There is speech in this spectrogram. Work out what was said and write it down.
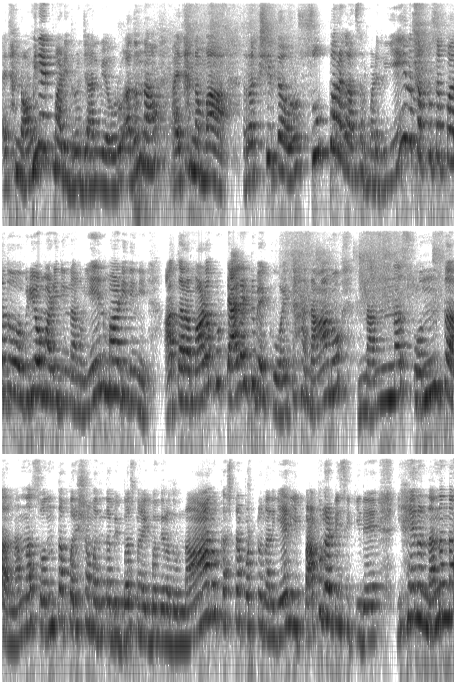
ಆಯ್ತಾ ನಾಮಿನೇಟ್ ಮಾಡಿದ್ರು ಜಾನ್ವಿ ಅವರು. ಅದನ್ನ ಆಯ್ತಾ ನಮ್ಮ ರಕ್ಷಿತ್ ಅವರು ಸೂಪರ್ ಆಗಿ ಆನ್ಸರ್ ಮಾಡಿದ್ರು. ಏನು ತಪ್ಪು ತಪ್ಪಾದು ವಿಡಿಯೋ ಮಾಡಿದ್ದೀನಿ ನಾನು? ಏನು ಮಾಡಿದ್ದೀನಿ ಆ ಥರ ಮಾಡೋಕ್ಕೂ ಟ್ಯಾಲೆಂಟ್ ಬೇಕು. ಆಯ್ತಾ? ನಾನು ನನ್ನ ಸ್ವಂತ ನನ್ನ ಸ್ವಂತ ಪರಿಶ್ರಮದಿಂದ ಬಿಗ್ ಬಾಸ್ ಮನೆಗೆ ಬಂದಿರೋದು. ನಾನು ಕಷ್ಟಪಟ್ಟು ನನಗೇನು ಈ ಪಾಪ್ಯುಲಾರಿಟಿ ಸಿಕ್ಕಿದೆ? ಏನು ನನ್ನನ್ನು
